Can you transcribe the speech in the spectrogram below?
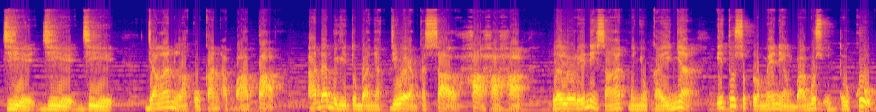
Jie, Jie, Jie, jangan lakukan apa-apa. Ada begitu banyak jiwa yang kesal, hahaha. Lelur ini sangat menyukainya. Itu suplemen yang bagus untukku.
